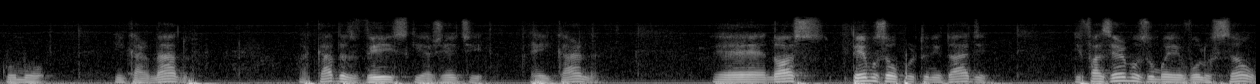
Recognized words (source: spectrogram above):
como encarnado, a cada vez que a gente reencarna, é, nós temos a oportunidade de fazermos uma evolução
